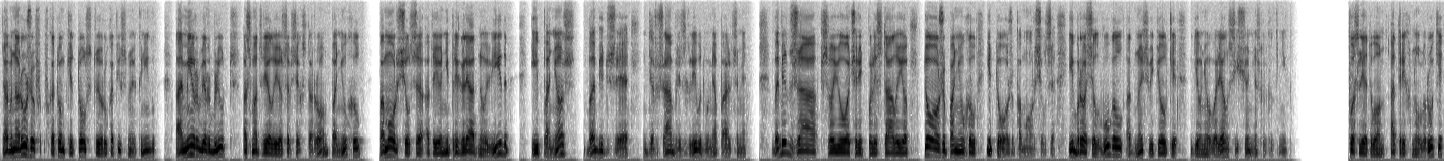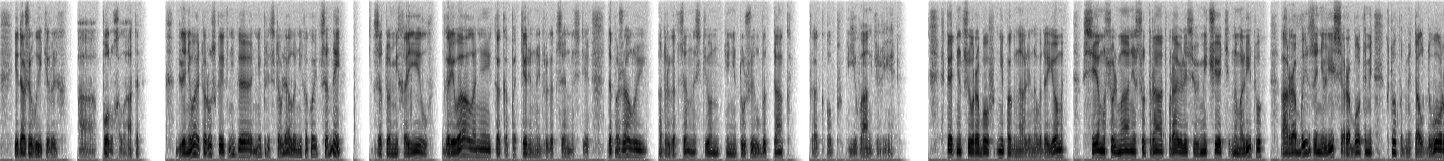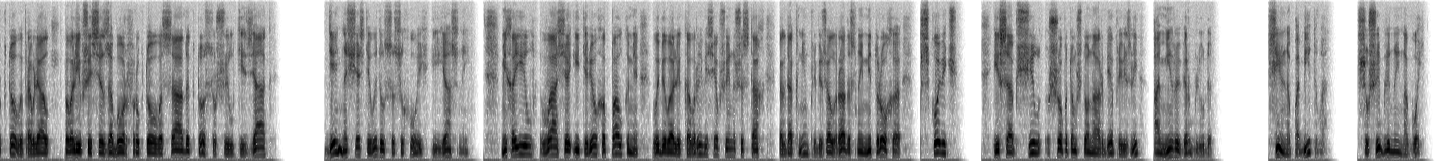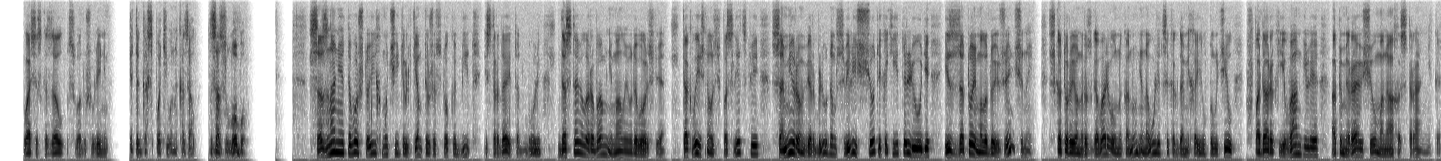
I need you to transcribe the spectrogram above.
Обнаружив в котомке толстую рукописную книгу, Амир Верблюд осмотрел ее со всех сторон, понюхал, поморщился от ее неприглядного вида и понес Бабидже, держа брезгливо двумя пальцами. Бабиджа, в свою очередь, полистал ее, тоже понюхал и тоже поморщился, и бросил в угол одной светелки, где у него валялось еще несколько книг. После этого он отряхнул руки и даже вытер их, а полухалата. Для него эта русская книга не представляла никакой цены, зато Михаил горевал о ней, как о потерянной драгоценности. Да, пожалуй, о драгоценности он и не тужил бы так, как об Евангелии. В пятницу рабов не погнали на водоемы. Все мусульмане с утра отправились в мечеть на молитву, а рабы занялись работами. Кто подметал двор, кто выправлял повалившийся забор фруктового сада, кто сушил кизяк. День, на счастье, выдался сухой и ясный. Михаил, Вася и Тереха палками выбивали ковры, висевшие на шестах, когда к ним прибежал радостный Митроха Пскович и сообщил шепотом, что на Орбе привезли Амира верблюда, сильно побитого, с ушибленной ногой. Вася сказал с воодушевлением, «Это Господь его наказал за злобу». Сознание того, что их мучитель кем-то жестоко бит и страдает от боли, доставило рабам немалое удовольствие. Как выяснилось впоследствии, с Амиром Верблюдом свели счеты какие-то люди из-за той молодой женщины, с которой он разговаривал накануне на улице, когда Михаил получил в подарок Евангелие от умирающего монаха-странника.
